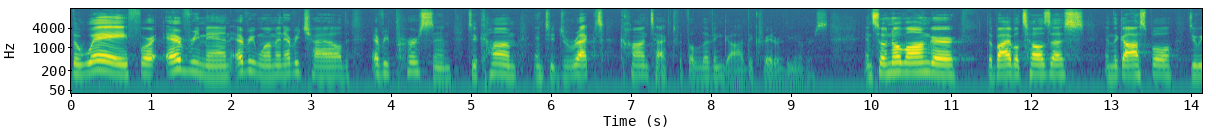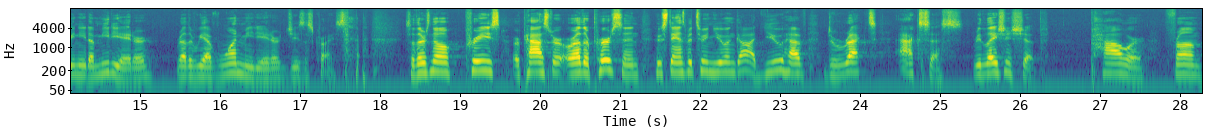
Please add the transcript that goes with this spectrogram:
the way for every man, every woman, every child, every person to come into direct contact with the living God, the creator of the universe. And so, no longer, the Bible tells us in the gospel, do we need a mediator? Rather, we have one mediator, Jesus Christ. So there's no priest or pastor or other person who stands between you and God. You have direct access, relationship, power from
